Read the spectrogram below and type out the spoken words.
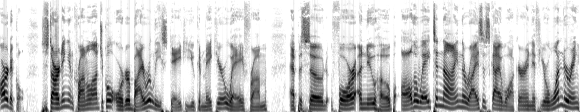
article. Starting in chronological order by release date, you can make your way from episode 4 A New Hope all the way to 9 The Rise of Skywalker. And if you're wondering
